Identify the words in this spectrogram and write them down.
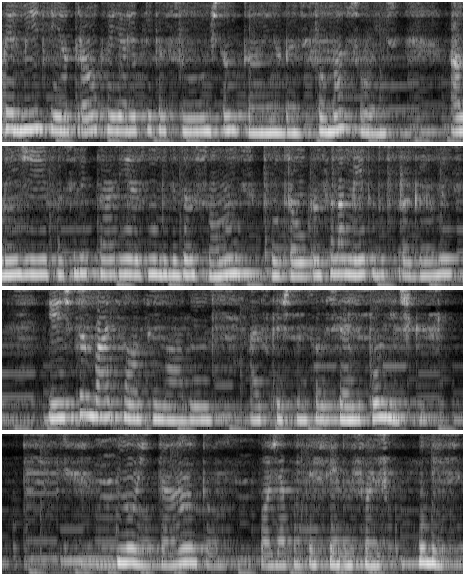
permitem a troca e a replicação instantânea das informações, além de facilitarem as mobilizações contra o cancelamento dos programas e de debates relacionados às questões sociais e políticas. No entanto, pode acontecer dos fãs clubes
